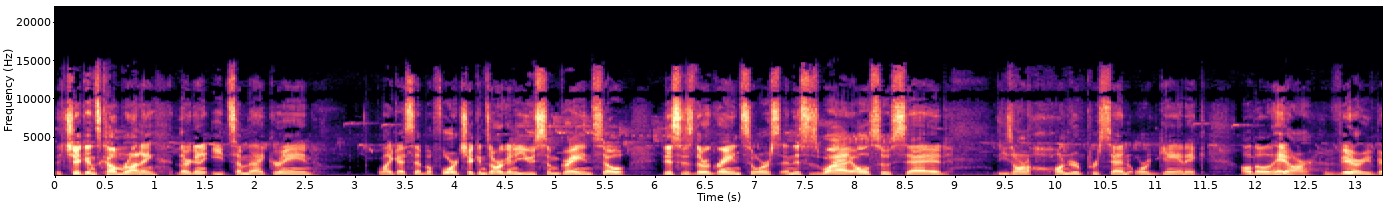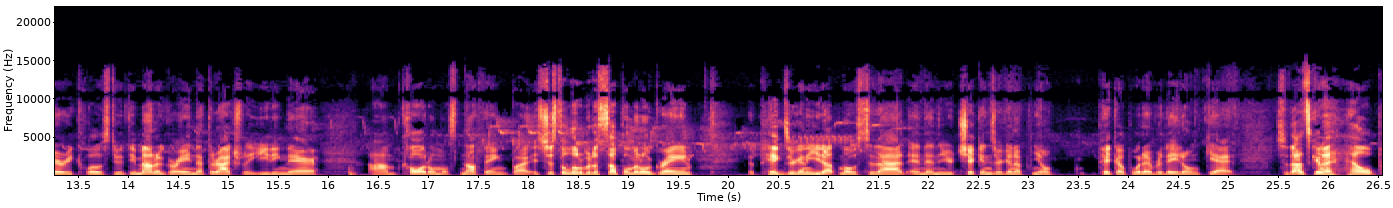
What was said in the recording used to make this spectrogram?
the chickens come running. They're gonna eat some of that grain. Like I said before, chickens are gonna use some grain. So this is their grain source. And this is why I also said these aren't 100% organic although they are very, very close to it. The amount of grain that they're actually eating there, um, call it almost nothing, but it's just a little bit of supplemental grain. The pigs are gonna eat up most of that, and then your chickens are gonna, you know, pick up whatever they don't get. So that's gonna help,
